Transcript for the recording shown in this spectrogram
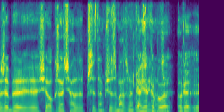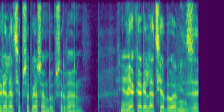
żeby się ogrzać, ale przyznam się, że zmarzłem. A jaka nocy. była re relacja, przepraszam, bo przerwałem. Jaka relacja była między e,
